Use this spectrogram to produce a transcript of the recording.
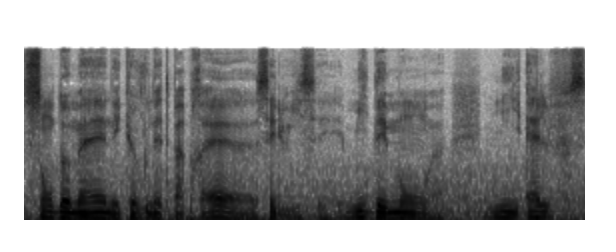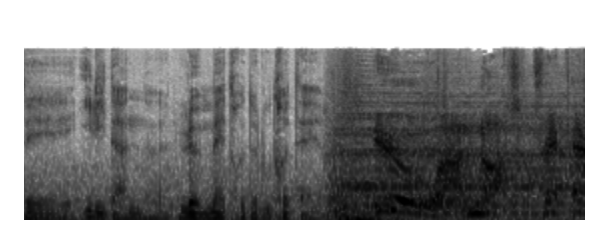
son domaine et que vous n'êtes pas prêt, euh, c'est lui, c'est mi-démon, euh, mi-elfe, c'est Illidan, le maître de l'Outre-Terre. You are not prepared.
